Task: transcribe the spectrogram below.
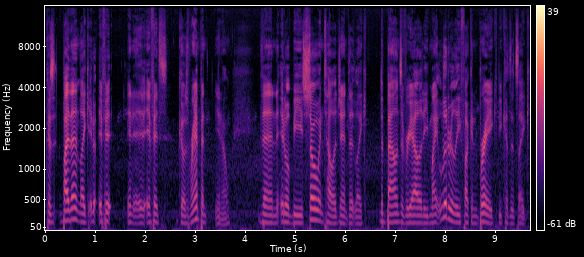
because by then, like, it, if it if it goes rampant, you know, then it'll be so intelligent that like the bounds of reality might literally fucking break because it's like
